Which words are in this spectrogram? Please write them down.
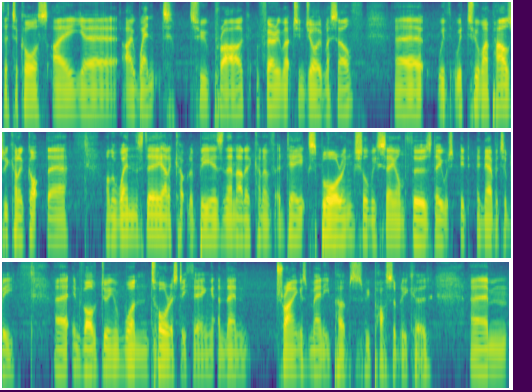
that of course I uh, I went to Prague, very much enjoyed myself uh, with with two of my pals. We kind of got there on the Wednesday, had a couple of beers, and then had a kind of a day exploring, shall we say, on Thursday, which it inevitably uh, involved doing one touristy thing and then trying as many pubs as we possibly could. Um,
